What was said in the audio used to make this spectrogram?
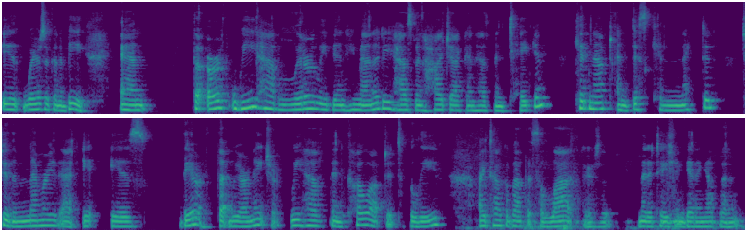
is where's it going to be? And the earth we have literally been humanity has been hijacked and has been taken kidnapped and disconnected to the memory that it is the earth that we are nature. We have been co-opted to believe. I talk about this a lot. There's a meditation getting up and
